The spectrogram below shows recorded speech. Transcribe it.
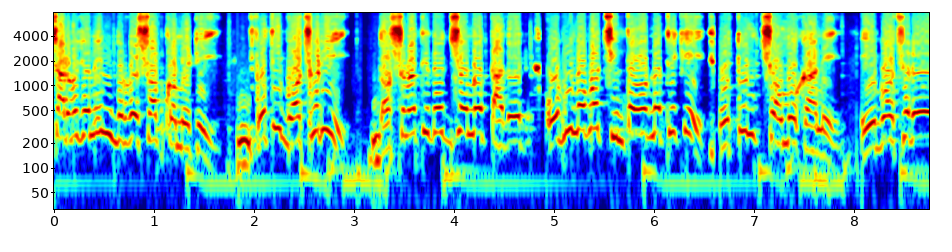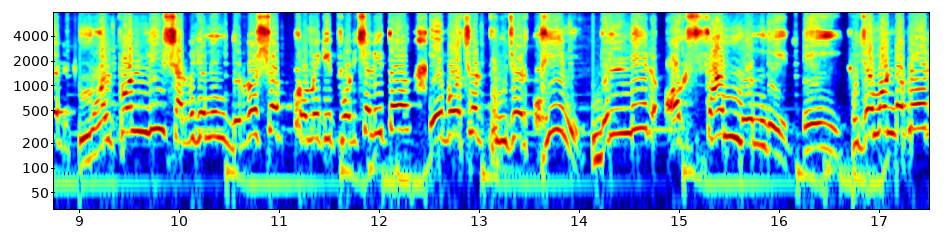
সার্বজনীন দুর্গোৎসব কমিটি। প্রতি বছরই দর্শনার্থীদের জন্য তাদের অভিনব চিন্তাভাবনা থেকে নতুন চমক আনে। এবছরের মলপল্লী সার্বজনীন দুর্গোৎসব কমিটি পরিচালিত এবছর পুজোর থিম দিল্লির অক্সাম মন্দির। এই পূজা মণ্ডপের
